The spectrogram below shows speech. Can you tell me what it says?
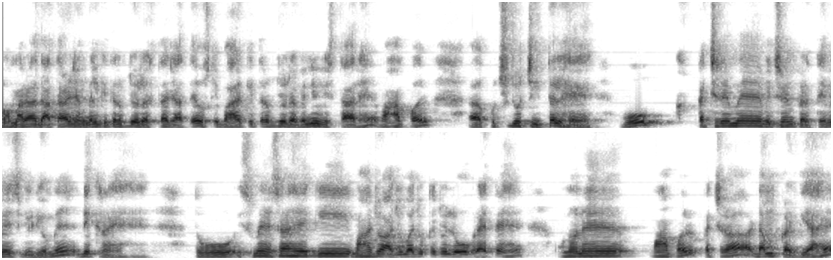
हमारा दातार जंगल की तरफ जो रास्ता जाता है उसके बाहर की तरफ जो रेवेन्यू विस्तार है वहाँ पर अ, कुछ जो चीतल है वो कचरे में विचरण करते हुए इस वीडियो में दिख रहे हैं तो इसमें ऐसा है कि वहाँ जो आजू बाजू के जो लोग रहते हैं उन्होंने वहाँ पर कचरा डंप कर दिया है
